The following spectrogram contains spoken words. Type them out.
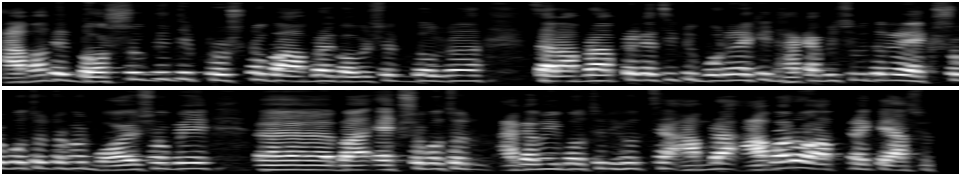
আমাদের দর্শকদের যে প্রশ্ন বা আমরা গবেষক দলরা স্যার আমরা আপনার কাছে একটু বলে রাখি ঢাকা বিশ্ববিদ্যালয়ের একশো বছর যখন বয়স হবে আহ, বা একশো বছর আগামী বছরই হচ্ছে আমরা আবারও আপনাকে আসলে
